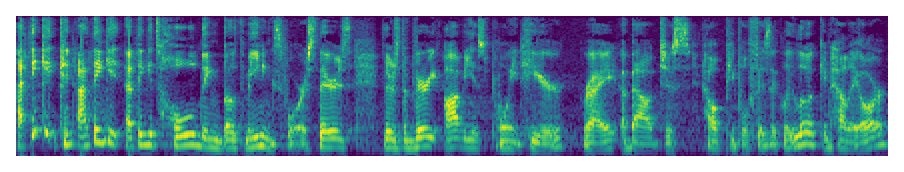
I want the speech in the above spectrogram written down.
I think it can. I think it. I think it's holding both meanings for us. There's there's the very obvious point here, right, about just how people physically look and how they are.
